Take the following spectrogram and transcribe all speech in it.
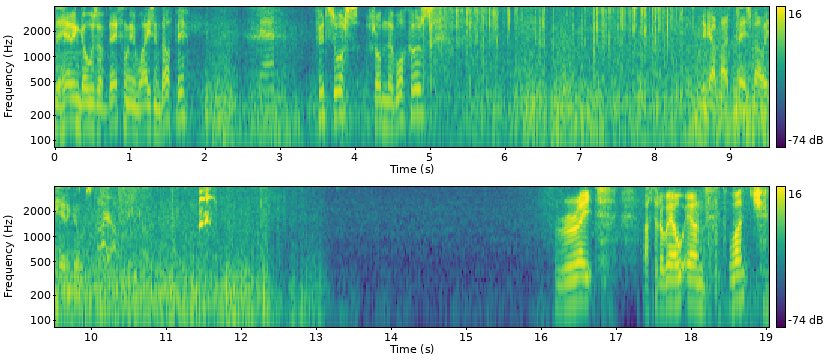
The herring gulls have definitely wisened up, eh? Yeah. Food source from the walkers. They get a bad press, but I like herring gulls. I love seagulls. Right, after a well earned lunch,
